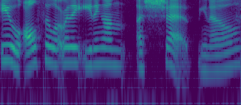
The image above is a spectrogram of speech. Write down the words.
Ew. Also, what were they eating on a ship? You know,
